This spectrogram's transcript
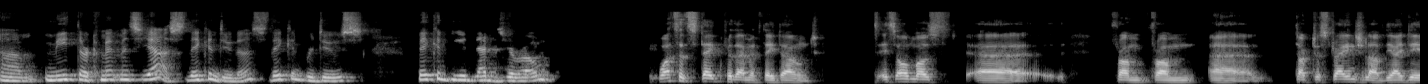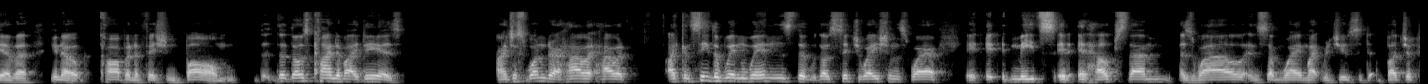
um, meet their commitments? Yes, they can do this. They can reduce. They can be net zero. What's at stake for them if they don't? It's almost uh, from from uh, Dr. Strangelove, the idea of a you know carbon efficient bomb. Th- th- those kind of ideas I just wonder how it how it I can see the win-wins, those situations where it, it, it meets, it, it helps them as well in some way, might reduce the budget.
